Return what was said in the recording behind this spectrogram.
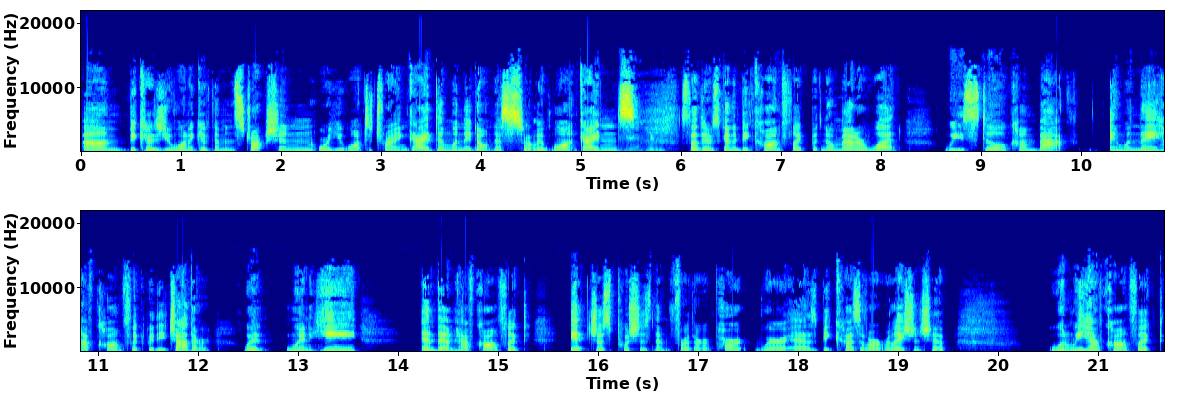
Um, because you want to give them instruction or you want to try and guide them when they don't necessarily want guidance. So there's going to be conflict, but no matter what, we still come back. And when they have conflict with each other, when, when he and them have conflict, it just pushes them further apart. Whereas because of our relationship, when we have conflict,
